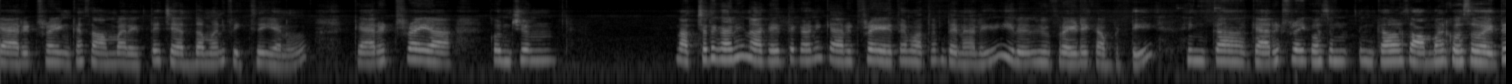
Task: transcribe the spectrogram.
క్యారెట్ ఫ్రై ఇంకా సాంబార్ అయితే చేద్దామని ఫిక్స్ అయ్యాను. క్యారెట్ ఫ్రై కొంచెం నచ్చదు కానీ నాకైతే కానీ క్యారెట్ ఫ్రై అయితే మాత్రం తినాలి ఈరోజు ఫ్రైడే కాబట్టి. ఇంకా క్యారెట్ ఫ్రై కోసం ఇంకా సాంబార్ కోసం అయితే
